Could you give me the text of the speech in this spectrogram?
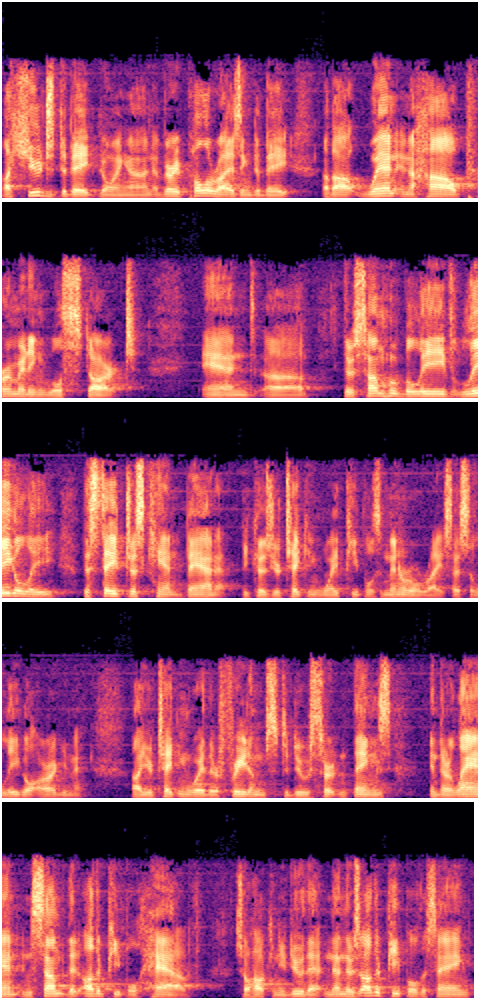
a huge debate going on, a very polarizing debate about when and how permitting will start. And uh, there's some who believe legally the state just can't ban it because you're taking away people's mineral rights. That's a legal argument. Uh, you're taking away their freedoms to do certain things in their land and some that other people have. So how can you do that? And then there's other people that are saying,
